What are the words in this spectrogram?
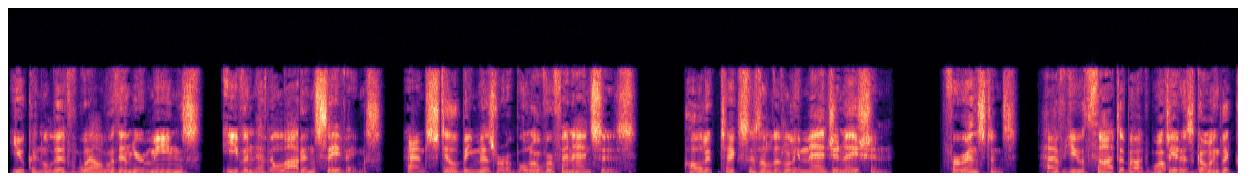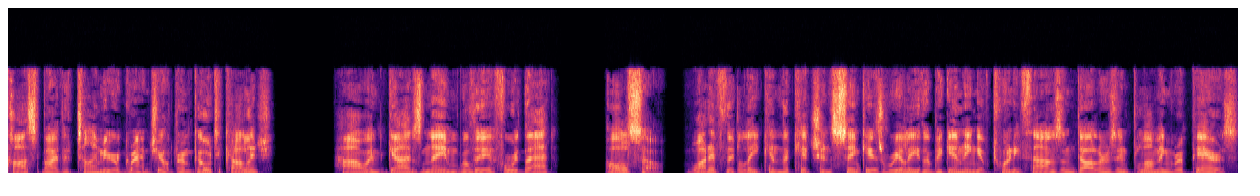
You can live well within your means, even have a lot in savings, and still be miserable over finances. All it takes is a little imagination. For instance, have you thought about what it is going to cost by the time your grandchildren go to college? How in God's name will they afford that? Also, what if the leak in the kitchen sink is really the beginning of $20,000 in plumbing repairs?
